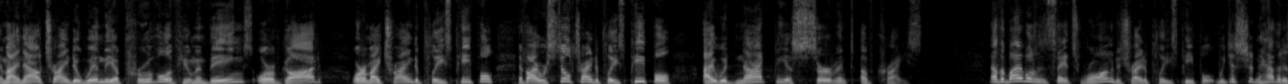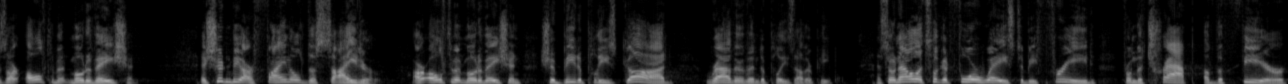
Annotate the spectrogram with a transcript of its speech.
Am I now trying to win the approval of human beings or of God? Or am I trying to please people? If I were still trying to please people, I would not be a servant of Christ. Now, the Bible doesn't say it's wrong to try to please people. We just shouldn't have it as our ultimate motivation. It shouldn't be our final decider. Our ultimate motivation should be to please God rather than to please other people. And so now let's look at four ways to be freed from the trap of the fear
